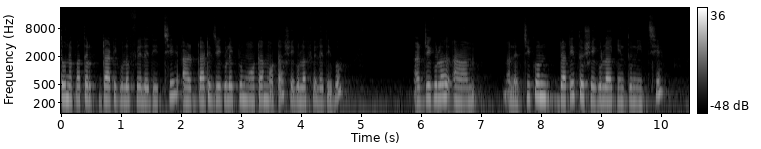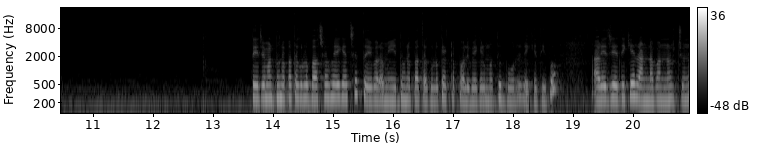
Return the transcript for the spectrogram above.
ধনে পাতার ডাটিগুলো ফেলে দিচ্ছি। আর ডাটি যেগুলো একটু মোটা মোটা, সেগুলো ফেলে দিব। আর যেগুলো মানে চিকন ডাটি, তো সেগুলো কিন্তু নিচ্ছি। তো এই যে আমার ধনে পাতাগুলো বাছা হয়ে গেছে, তো এবার আমি এই ধনে পাতাগুলোকে একটা পলিব্যাগের মধ্যে ভরে রেখে দিব। আর এই যে এদিকে রান্না বান্নার জন্য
